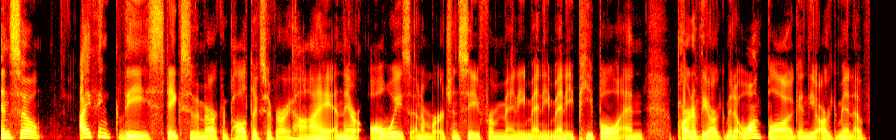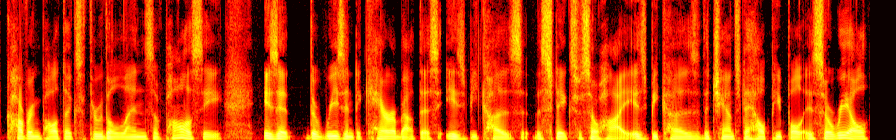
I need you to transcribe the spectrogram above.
And so I think the stakes of American politics are very high, and they're always an emergency for many, many, many people. And part of the argument at Wonkblog and the argument of covering politics through the lens of policy is that the reason to care about this is because the stakes are so high, is because the chance to help people is so real,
